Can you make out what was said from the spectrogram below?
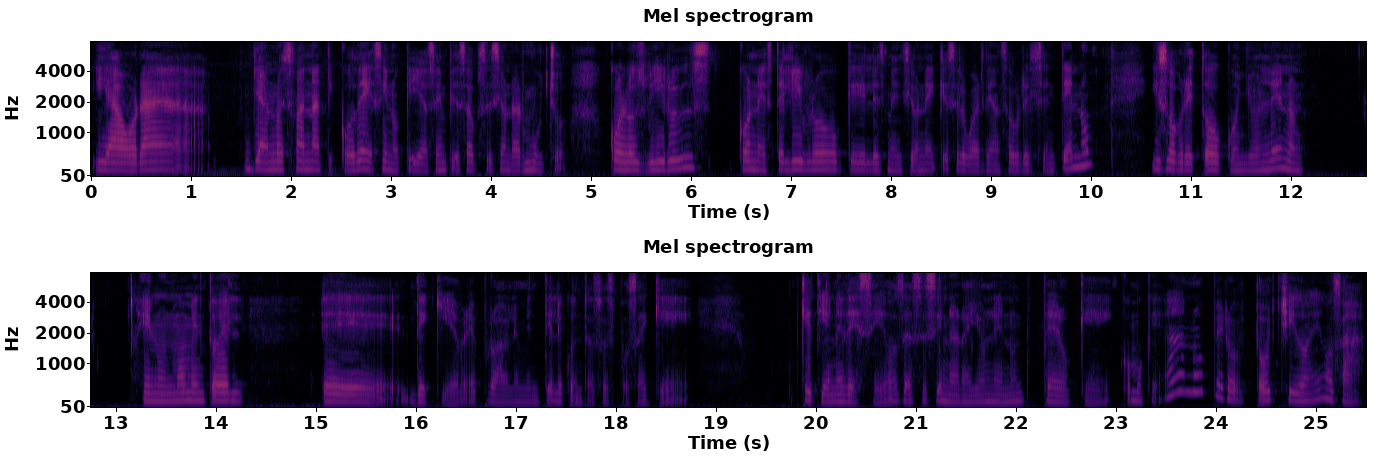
y ahora ya no es fanático de, sino que ya se empieza a obsesionar mucho con los virus, con este libro que les mencioné, que es El Guardián sobre el Centeno, y sobre todo con John Lennon. En un momento él eh, de quiebre probablemente le cuenta a su esposa que que tiene deseos de asesinar a John Lennon, pero que como que, ah, no, pero todo chido, ¿eh? O sea,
